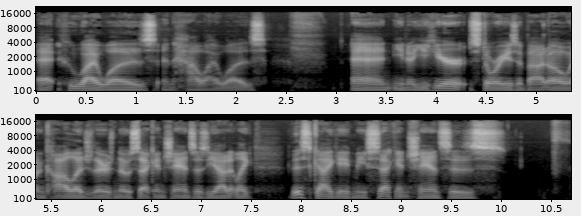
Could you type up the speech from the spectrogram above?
at who I was and how I was. And you know, you hear stories about oh, in college there's no second chances. It. Like this guy gave me second chances f-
